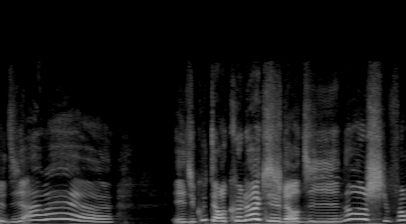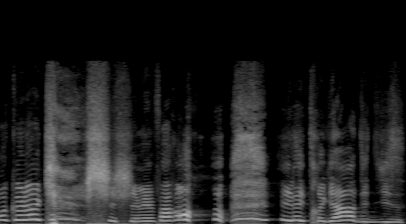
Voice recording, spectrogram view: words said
il dit ah ouais et du coup, t'es en coloc Et je leur dis Non, je suis pas en coloc, je suis chez mes parents. Et là, ils te regardent et disent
